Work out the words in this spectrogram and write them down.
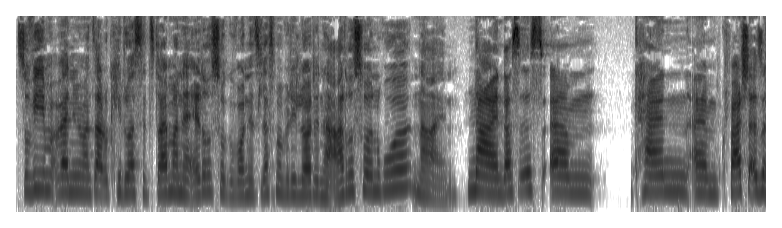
so wie wenn jemand sagt, okay, du hast jetzt dreimal eine L-Dressur gewonnen, jetzt lass mal bitte die Leute in der A-Dressur in Ruhe? Nein. Nein, das ist ähm, kein ähm, Quatsch. Also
